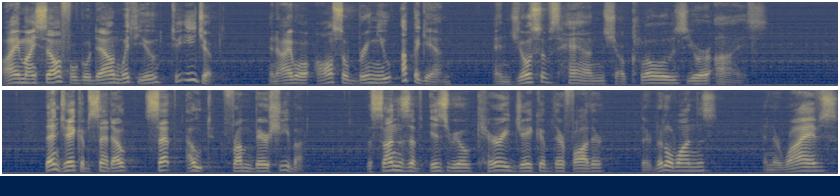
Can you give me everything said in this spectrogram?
I myself will go down with you to Egypt, and I will also bring you up again, and Joseph's hand shall close your eyes. Then Jacob set out, set out from Beersheba. The sons of Israel carried Jacob their father, their little ones, and their wives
